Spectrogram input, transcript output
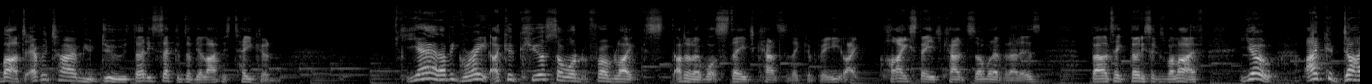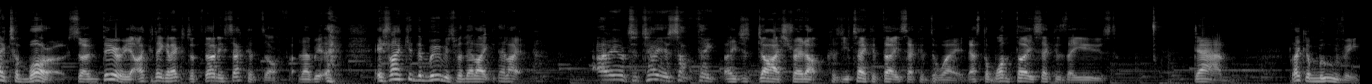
but every time you do, 30 seconds of your life is taken. Yeah, that'd be great. I could cure someone from, like, I don't know what stage cancer they could be, like, high stage cancer, whatever that is. But I'll take 30 seconds of my life. Yo, I could die tomorrow, so in theory, I could take an extra 30 seconds off. And I mean, it's like in the movies where they're like, they're like, I need to tell you something. And they just die straight up because you've taken 30 seconds away. That's the one 30 seconds they used. Damn like a movie.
